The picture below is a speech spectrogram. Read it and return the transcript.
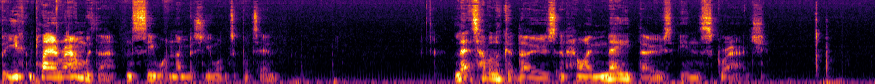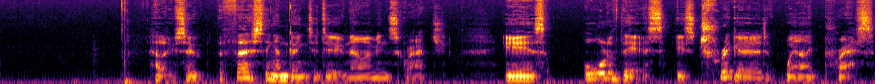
But you can play around with that and see what numbers you want to put in. Let's have a look at those and how I made those in Scratch. Hello, so the first thing I'm going to do now I'm in Scratch is all of this is triggered when I press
